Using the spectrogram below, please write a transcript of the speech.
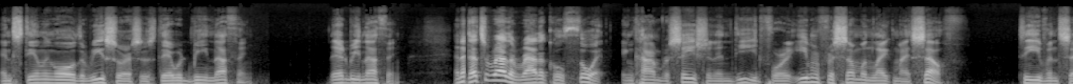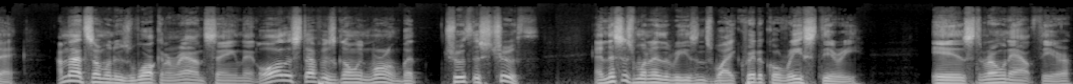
and stealing all the resources, there would be nothing. There'd be nothing. And that's a rather radical thought in conversation indeed for even for someone like myself to even say. I'm not someone who's walking around saying that all this stuff is going wrong, but truth is truth. And this is one of the reasons why critical race theory is thrown out there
